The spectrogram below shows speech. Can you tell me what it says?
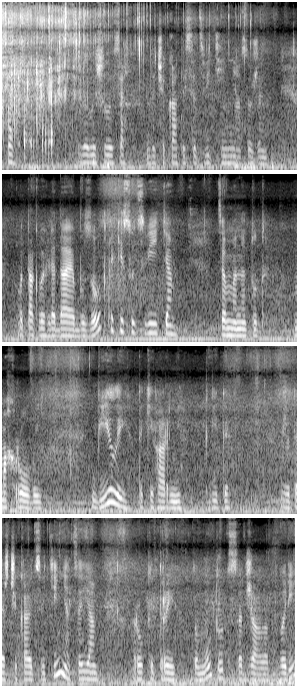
все. Залишилося дочекатися цвітіння сужин. Отак виглядає бузок, такі суцвіття. Це в мене тут махровий білий, такі гарні квіти. Вже теж чекають цвітіння. Це я роки три тому тут саджала в дворі.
